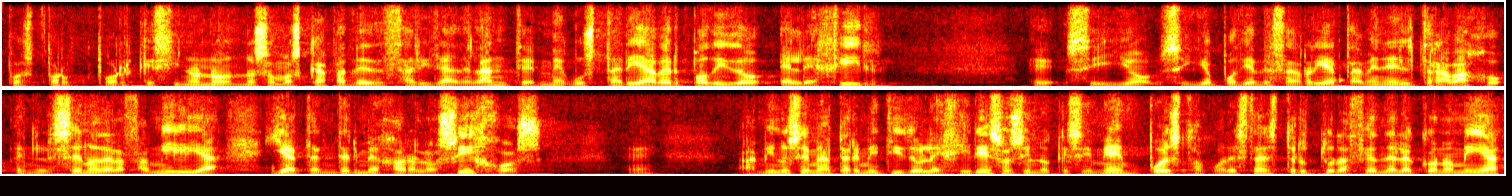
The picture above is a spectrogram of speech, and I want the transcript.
pues porque si no, no somos capaces de salir adelante. Me gustaría haber podido elegir ¿eh? si, yo, si yo podía desarrollar también el trabajo en el seno de la familia y atender mejor a los hijos. ¿eh? A mí no se me ha permitido elegir eso, sino que se me ha impuesto por esta estructuración de la economía,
